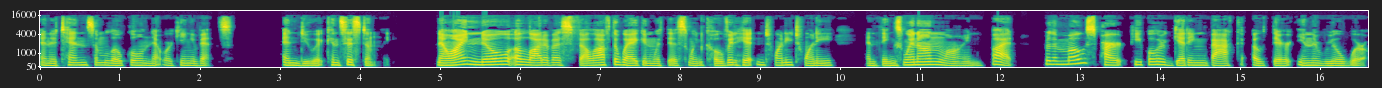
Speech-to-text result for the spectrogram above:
and attend some local networking events and do it consistently. Now, I know a lot of us fell off the wagon with this when COVID hit in 2020 and things went online, but for the most part, people are getting back out there in the real world.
